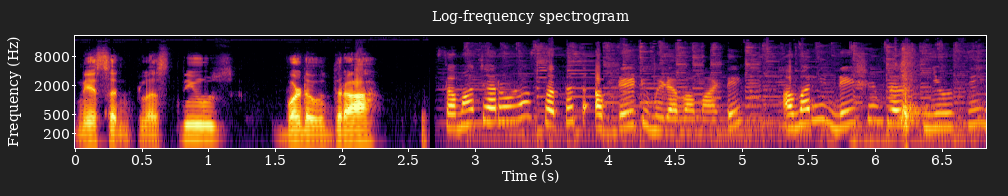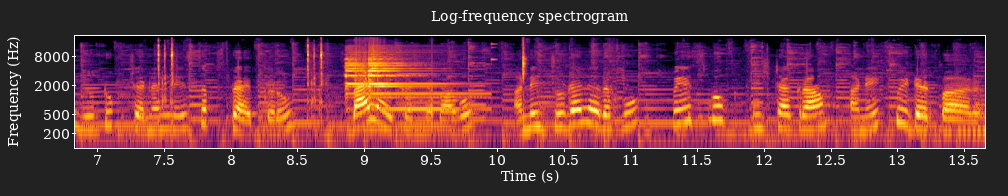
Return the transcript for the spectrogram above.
Nation Plus News, Vadodara. સમાચારોનો સતત અપડેટ મેળવવા માટે અમારી નેશન પ્લસ ન્યૂઝની યુટ્યુબ ચેનલને સબસ્ક્રાઇબ કરો, બેલ આઇકન દબાવો અને જોડાયેલા રહો ફેસબુક, ઇન્સ્ટાગ્રામ અને ટ્વિટર પર.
